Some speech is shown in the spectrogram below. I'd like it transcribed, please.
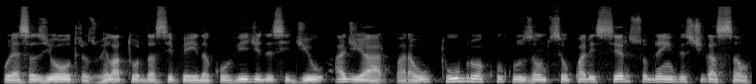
Por essas e outras, o relator da CPI da Covid decidiu adiar para outubro a conclusão de seu parecer sobre a investigação.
